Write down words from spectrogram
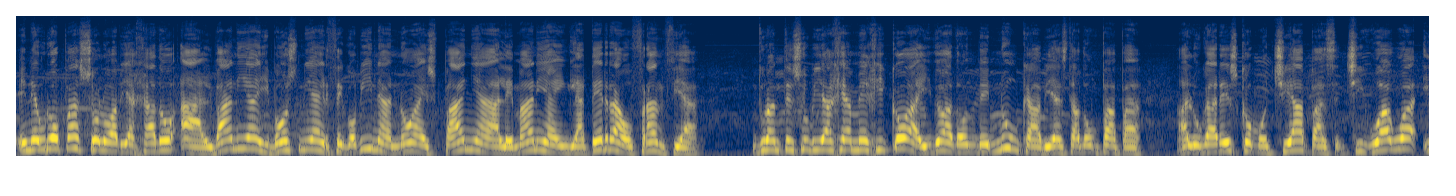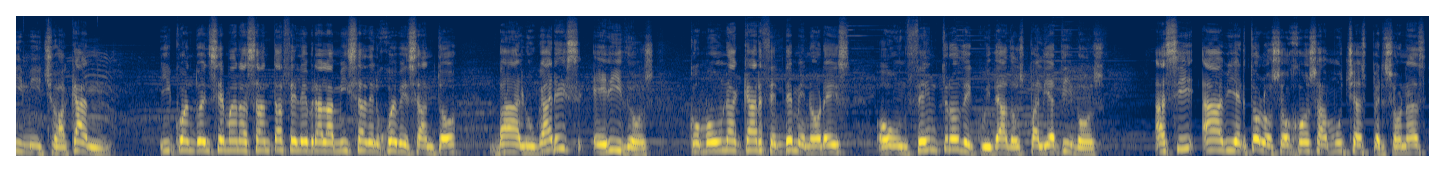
En Europa solo ha viajado a Albania y Bosnia-Herzegovina, no a España, Alemania, Inglaterra o Francia. Durante su viaje a México ha ido a donde nunca había estado un papa, a lugares como Chiapas, Chihuahua y Michoacán. Y cuando en Semana Santa celebra la misa del jueves santo, va a lugares heridos, como una cárcel de menores o un centro de cuidados paliativos. Así ha abierto los ojos a muchas personas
